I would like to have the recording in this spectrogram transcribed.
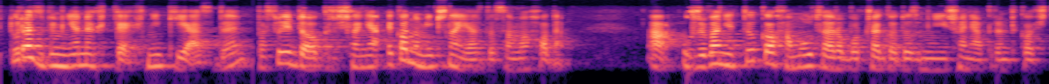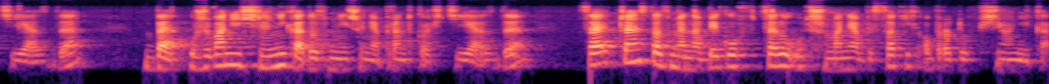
Która z wymienionych technik jazdy pasuje do określenia ekonomiczna jazda samochodem? A. Używanie tylko hamulca roboczego do zmniejszenia prędkości jazdy. B. Używanie silnika do zmniejszenia prędkości jazdy. C. Częsta zmiana biegów w celu utrzymania wysokich obrotów silnika.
